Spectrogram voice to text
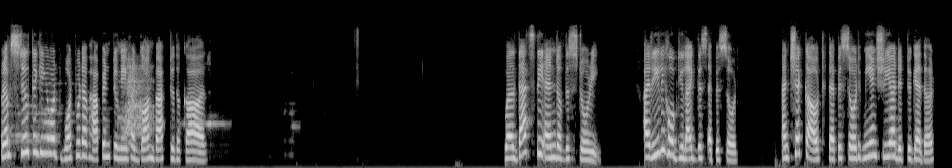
But I'm still thinking about what would have happened to me if I'd gone back to the car. Well, that's the end of the story. I really hoped you liked this episode. And check out the episode me and Shriya did together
